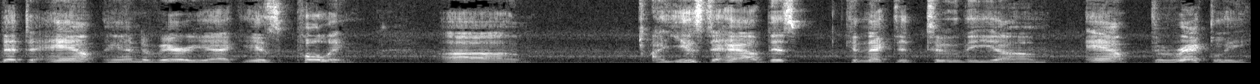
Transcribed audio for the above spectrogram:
that the amp and the Variac is pulling. Uh, I used to have this connected to the um, amp directly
